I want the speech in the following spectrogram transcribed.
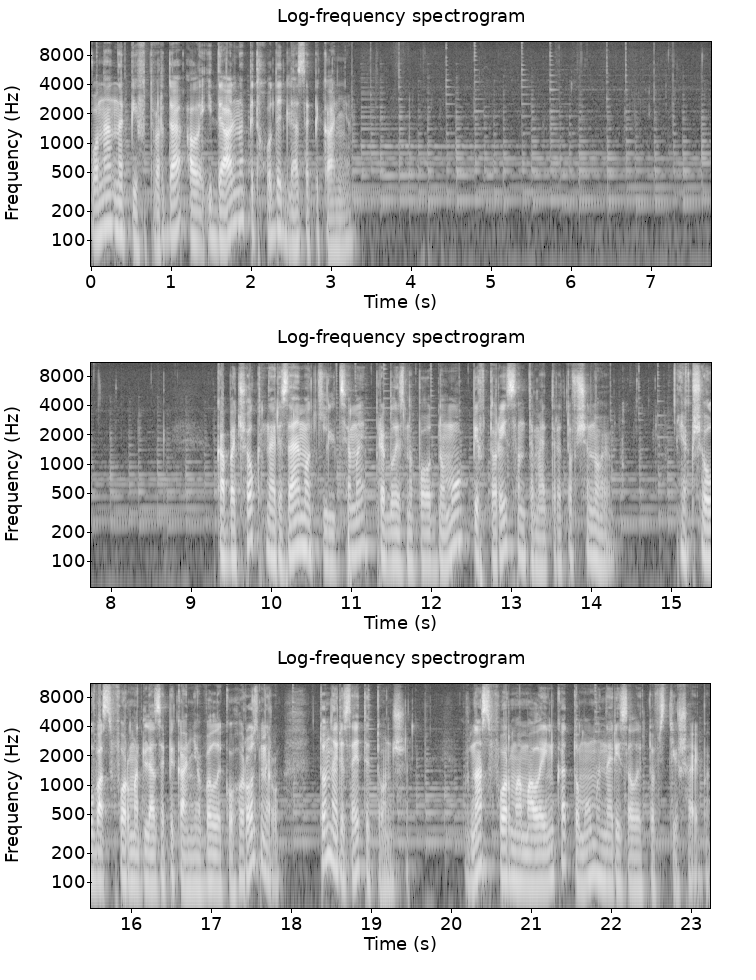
вона напівтверда, але ідеально підходить для запікання. Кабачок нарізаємо кільцями приблизно по 1-1,5 см товщиною. Якщо у вас форма для запікання великого розміру, то нарізайте тонше. В нас форма маленька, тому ми нарізали товсті шайби.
